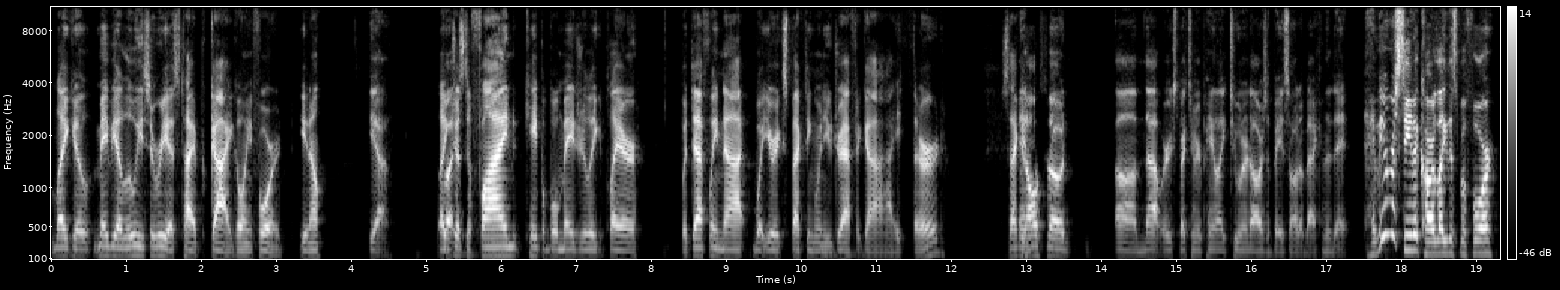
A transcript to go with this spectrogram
like a maybe a Luis Urias type guy going forward. You know, Yeah, like But- just a fine, capable major league player, but definitely not what you're expecting when you draft a guy third, second. and also, um, not we're expecting we were paying like two hundred dollars a base auto back in the day. Have you ever seen a card like this before?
